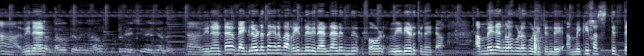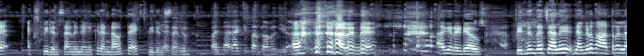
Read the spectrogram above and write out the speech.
ആ വിനാ രണ്ടാമത്തെയാണ് ഞാൻ ഫുഡ് കഴിച്ചു കഴിഞ്ഞാണ്. ആ, വിനാട്ട ബാക്ക്ഗ്രൗണ്ടിൽ നിന്ന് അങ്ങനെ പറയുന്നുണ്ട് വിനാട്ടാണ് ഇന്ന് ഫോൺ വീഡിയോ എടുക്കുന്നത് കേട്ടോ അമ്മ ഞങ്ങളെ കൂടെ കൂടിയിട്ടുണ്ട്. അമ്മയ്ക്ക് ഫസ്റ്റത്തെ എക്സ്പീരിയൻസ് ആണ്. ഞങ്ങൾക്ക് രണ്ടാമത്തെ എക്സ്പീരിയൻസ് ആണ്. അതന്നെ. അങ്ങനെ റെഡി ആവും. ആകെ റെഡിയാവും പിന്നെന്താ വെച്ചാൽ ഞങ്ങൾ മാത്രമല്ല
